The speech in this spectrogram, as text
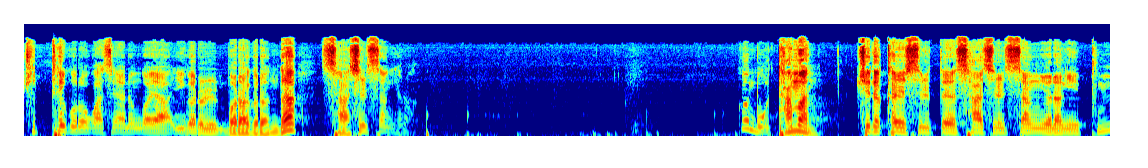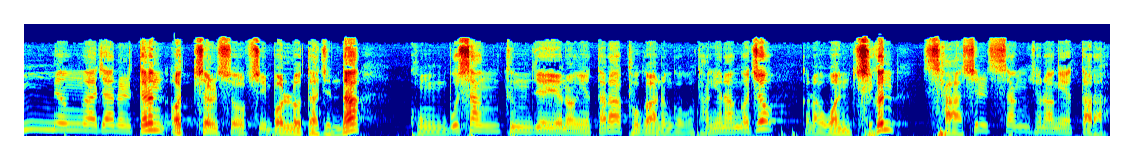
주택으로 과세하는 거야. 이거를 뭐라 그런다? 사실상 현황. 그 뭐 다만 취득하였을 때 사실상 현황이 분명하지 않을 때는 어쩔 수 없이 뭘로 따진다? 공부상 등재 현황에 따라 부과하는 거고 당연한 거죠. 그러나 원칙은 사실상 현황에 따라.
